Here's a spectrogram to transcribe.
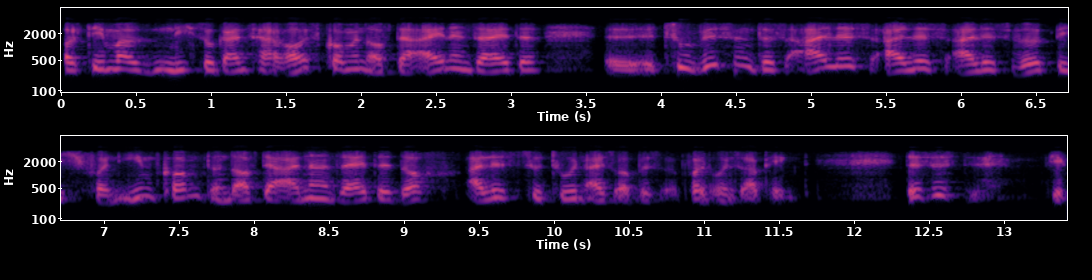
aus dem wir nicht so ganz herauskommen, auf der einen Seite äh, zu wissen, dass alles, alles, alles wirklich von ihm kommt und auf der anderen Seite doch alles zu tun, als ob es von uns abhängt. Das ist, wir,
